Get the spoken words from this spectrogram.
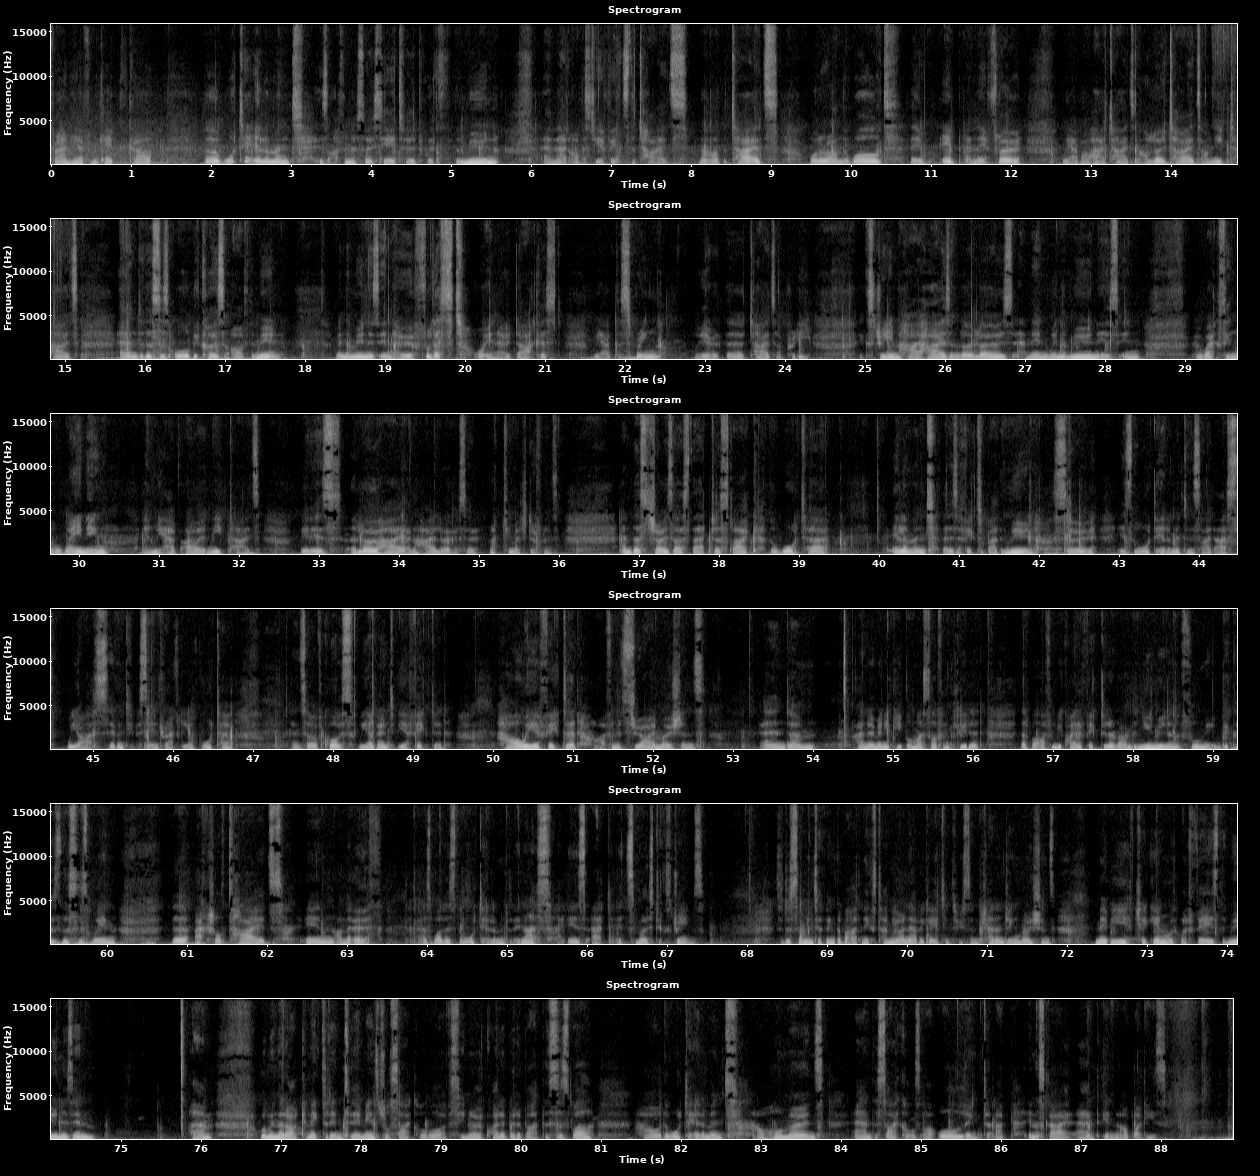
Fran here from Cape Cacao. The water element is often associated with the moon and that obviously affects the tides. Now the tides all around the world, they ebb and they flow. We have our high tides and our low tides, our neap tides and this is all because of the moon. When the moon is in her fullest or in her darkest, we have the spring where the tides are pretty extreme, high highs and low lows and then when the moon is in waxing or waning, then we have our neap tides, where there's a low high and a high low, so not too much difference. And this shows us that just like the water element that is affected by the moon, so is the water element inside us. We are 70% roughly of water, and so of course we are going to be affected. How are we affected? Often it's through our emotions. And um, I know many people, myself included, that will often be quite affected around the new moon and the full moon because this is when the actual tides in on the earth as well as the water element within us is at its most extremes. So just something to think about next time you are navigating through some challenging emotions. Maybe check in with what phase the moon is in. Um, women that are connected into their menstrual cycle will obviously know quite a bit about this as well. How the water element our hormones and the cycles are all linked up in the sky and in our bodies.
